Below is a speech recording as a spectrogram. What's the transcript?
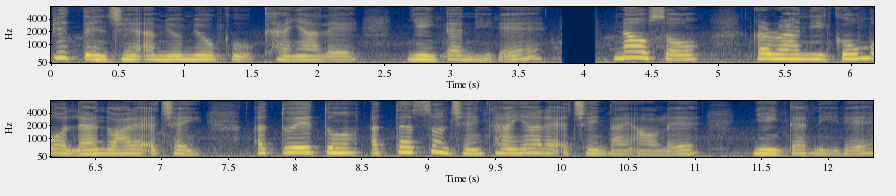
ပြစ်တင်ခြင်းအမျိုးမျိုးကိုခံရလဲငြိမ်သက်နေတယ်။နောက်ဆုံးကရာနီကုန်းပေါ်လမ်းသွားတဲ့အချိန်အသွေးသွန်းအသက်ဆွန့်ခြင်းခံရတဲ့အချိန်တိုင်အောင်လဲငြိမ်သက်နေတယ်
